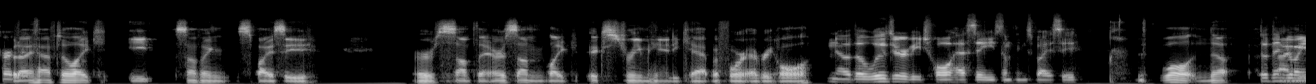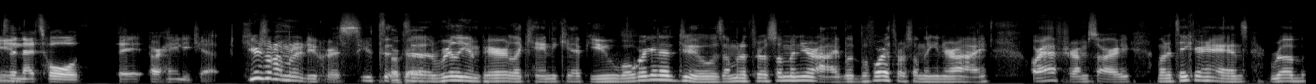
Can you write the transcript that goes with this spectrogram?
Perfect. But I have to like eat something spicy or something or some like extreme handicap before every hole. No, the loser of each hole has to eat something spicy. Well, no. So then going I mean, to the next hole, they are handicapped. Here's what I'm gonna do, Chris. To, okay. to really impair, like handicap you, what we're gonna do is I'm gonna throw something in your eye. But before I throw something in your eye, or after, I'm sorry, I'm gonna take your hands, rub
